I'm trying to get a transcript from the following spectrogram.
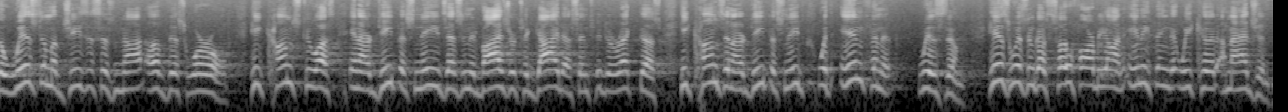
The wisdom of Jesus is not of this world. He comes to us in our deepest needs as an advisor to guide us and to direct us. He comes in our deepest need with infinite wisdom. His wisdom goes so far beyond anything that we could imagine.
